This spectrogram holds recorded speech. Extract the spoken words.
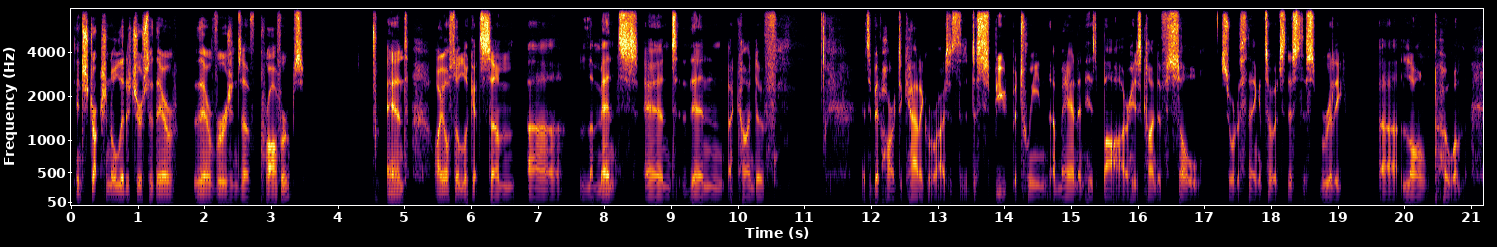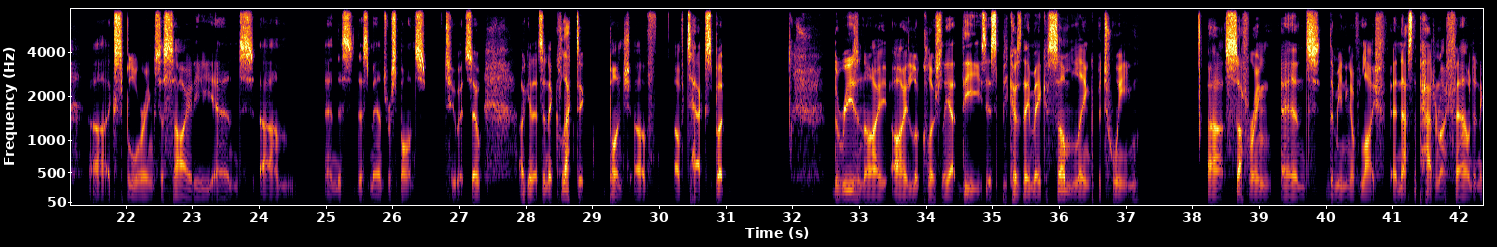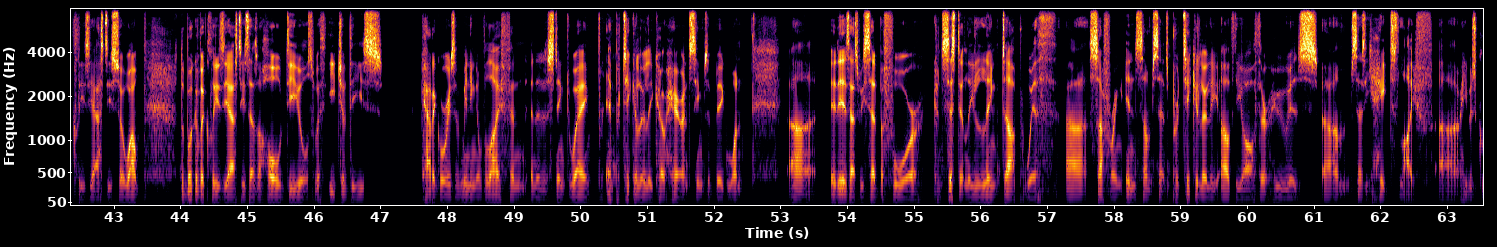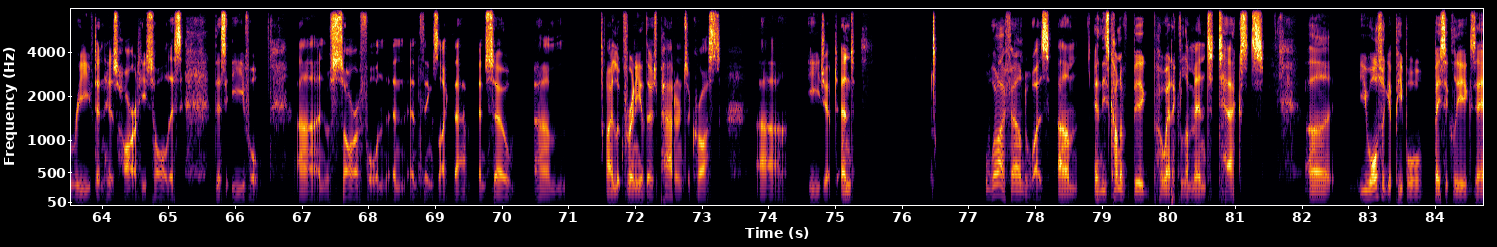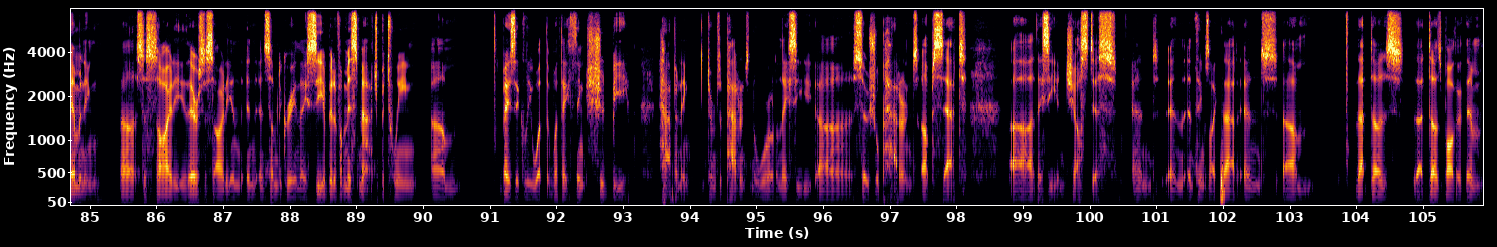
instructional literature, so they're they're versions of proverbs, and I also look at some uh, laments and then a kind of it's a bit hard to categorize. It's a dispute between a man and his ba or his kind of soul sort of thing. And so it's this this really uh, long poem uh, exploring society and um, and this this man's response to it. So again, it's an eclectic bunch of of texts, but the reason I, I look closely at these is because they make some link between uh, suffering and the meaning of life. And that's the pattern I found in Ecclesiastes. So while the book of Ecclesiastes as a whole deals with each of these categories of meaning of life in, in a distinct way, and particularly coherence seems a big one. Uh, it is, as we said before, consistently linked up with uh, suffering in some sense, particularly of the author who is um, says he hates life. Uh, he was grieved in his heart. He saw this this evil uh, and was sorrowful and, and, and things like that. And so um, I look for any of those patterns across uh, Egypt. And what I found was um, in these kind of big poetic lament texts, uh, you also get people basically examining uh, society, their society, in, in, in, some degree, and they see a bit of a mismatch between um, basically what the, what they think should be happening in terms of patterns in the world, and they see uh, social patterns upset. Uh, they see injustice and, and and things like that, and um, that does that does bother them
